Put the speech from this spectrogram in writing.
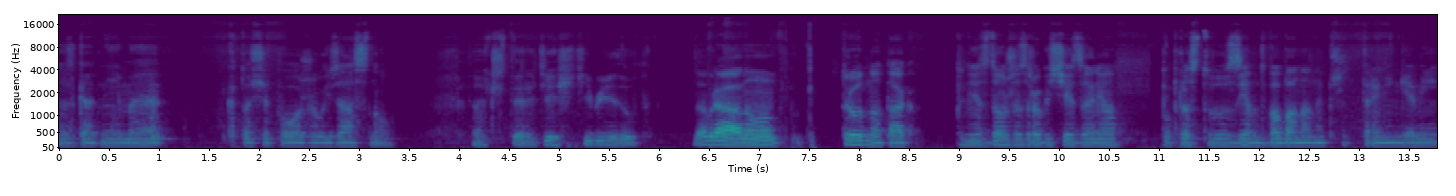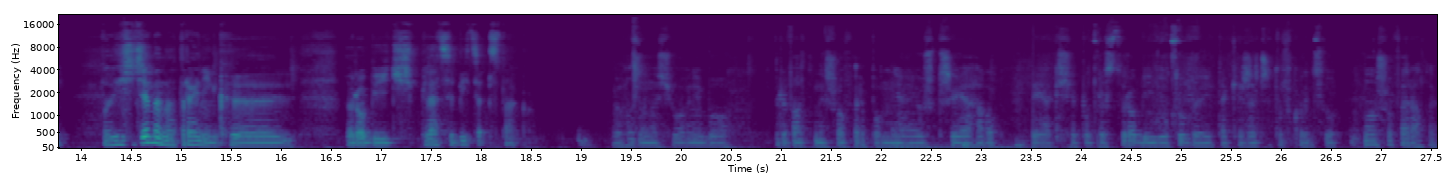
Zgadnijmy, kto się położył i zasnął. Za 40 minut. Dobra, no trudno, tak? Nie zdążę zrobić jedzenia. Po prostu zjem dwa banany przed treningiem i to idziemy na trening yy, robić plecy biceps, tak. Wychodzę na siłownię, bo prywatny szofer po mnie już przyjechał. Jak się po prostu robi YouTube i takie rzeczy, to w końcu mam szofera, tak.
